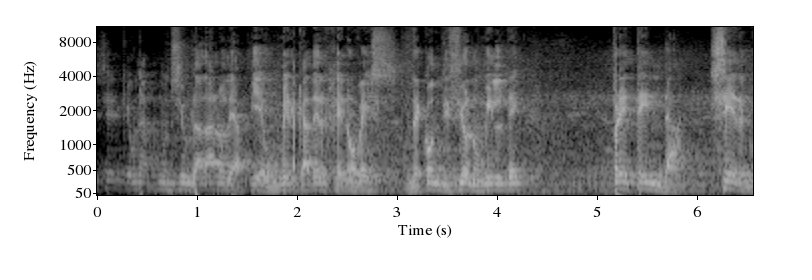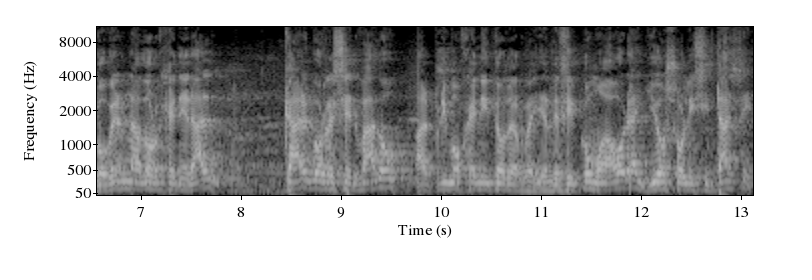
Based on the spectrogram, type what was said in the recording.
ser que un ciudadano de a pie, un mercader genovés de condición humilde, pretenda ser gobernador general, cargo reservado al primogénito del rey. Es decir, como ahora yo solicitase,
